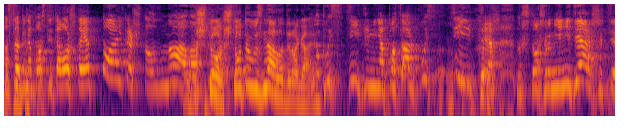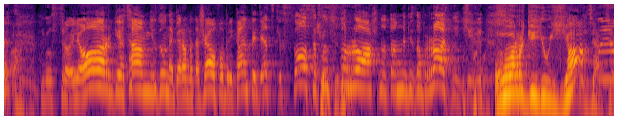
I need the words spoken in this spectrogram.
Особенно после того, что я только что узнала. Что? Что ты узнала, дорогая? Ну, пустите меня, Потар, пустите. Хорошо. Ну, что же вы меня не держите? Вы устроили оргию там внизу, на первом этаже у фабриканта детских сосок. Что, и страшно там набезобразничали. Оргию я? Вы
